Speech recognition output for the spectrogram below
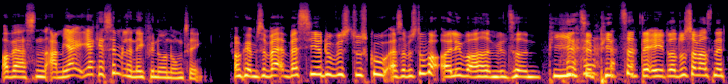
Og være sådan, "Jamen, jeg, jeg kan simpelthen ikke finde ud af nogen ting. Okay, men så hvad, hvad siger du, hvis du skulle... Altså, hvis du var Oliver og havde inviteret en pige til pizza date, og du så var sådan lidt,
